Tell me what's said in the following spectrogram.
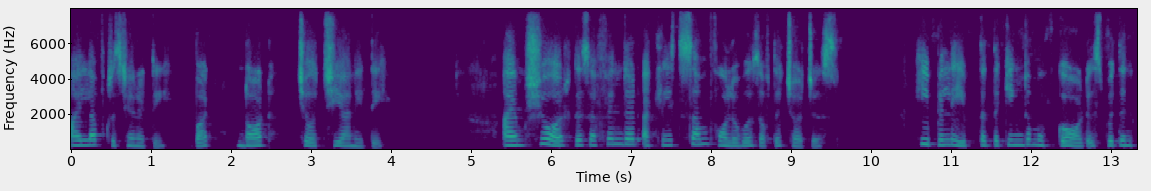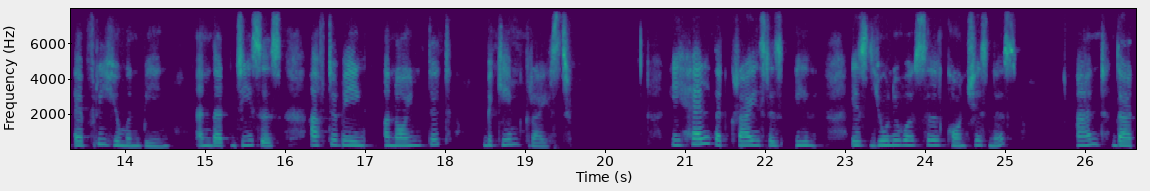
I love Christianity, but not churchianity. I am sure this offended at least some followers of the churches. He believed that the kingdom of God is within every human being and that Jesus, after being anointed, became Christ. He held that Christ is, is universal consciousness and that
